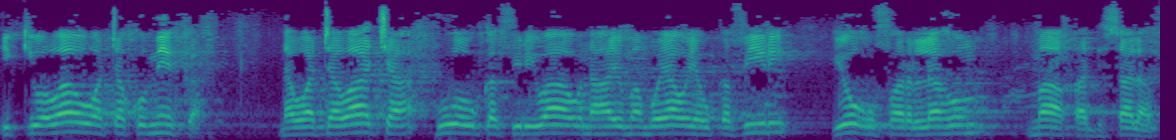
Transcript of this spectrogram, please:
ikiwa wao watakomeka na watawacha huo ukafiri wao na hayo mambo yao ya ukafiri yughfar lahum ma qad salaf.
